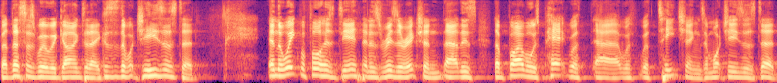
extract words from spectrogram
But this is where we're going today because this is what Jesus did. In the week before his death and his resurrection, uh, the Bible is packed with, uh, with, with teachings and what Jesus did.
